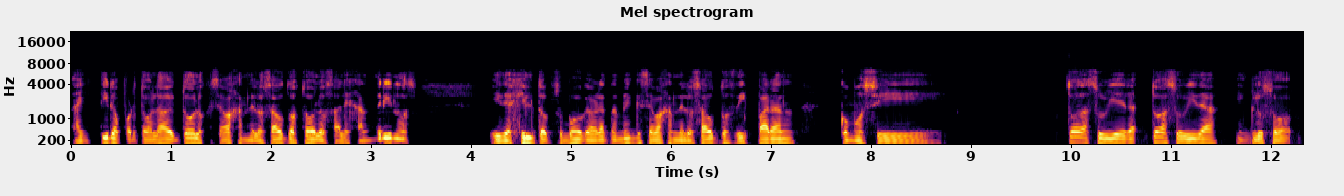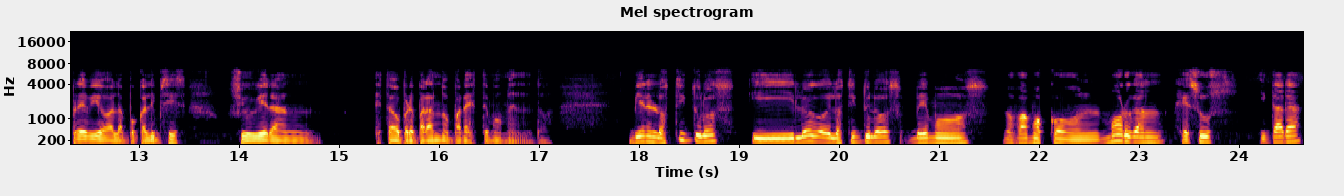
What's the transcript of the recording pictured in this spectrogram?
Hay tiros por todos lados y todos los que se bajan de los autos, todos los alejandrinos y de Hilltop supongo que habrá también que se bajan de los autos, disparan como si toda su, vida, toda su vida, incluso previo al apocalipsis, se hubieran estado preparando para este momento. Vienen los títulos y luego de los títulos vemos, nos vamos con Morgan, Jesús y Tara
